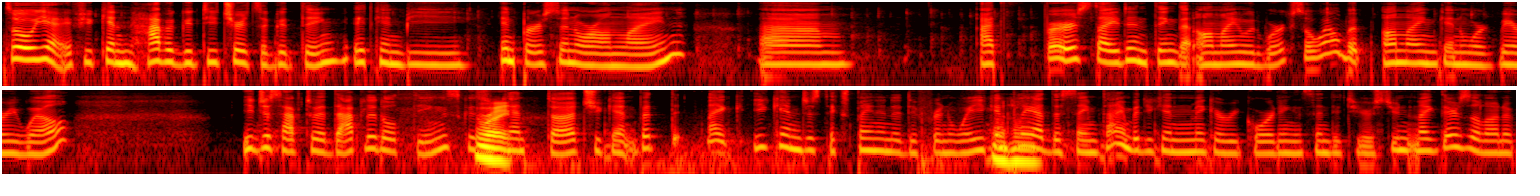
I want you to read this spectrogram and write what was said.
So yeah, if you can have a good teacher, it's a good thing. It can be in person or online. Um, at first, I didn't think that online would work so well, but online can work very well. You just have to adapt little things because Right. you can't touch. You can't but th- like you can just explain in a different way. You can play at the same time, but you can make a recording and send it to your student. Like there's a lot of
